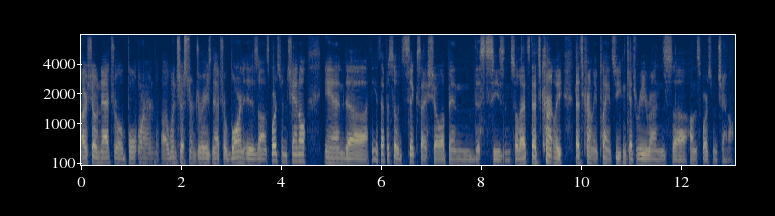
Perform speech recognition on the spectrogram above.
our show Natural Born, uh, Winchester and Drury's Natural Born is on Sportsman Channel, and uh, I think it's episode six I show up in this season. So that's that's currently that's currently playing. So you can catch reruns uh, on the Sportsman Channel.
